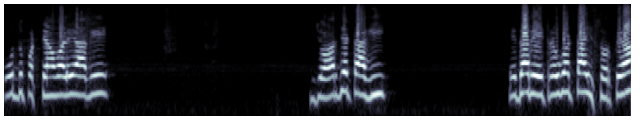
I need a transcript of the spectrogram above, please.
ਉਹ ਦੁਪੱਟਿਆਂ ਵਾਲੇ ਆ ਗਏ। ਜਾਰਜਟ ਆ ਗਈ ਇਹਦਾ ਰੇਟ ਰਹੂਗਾ 250 ਰੁਪਿਆ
